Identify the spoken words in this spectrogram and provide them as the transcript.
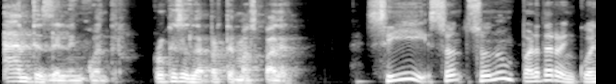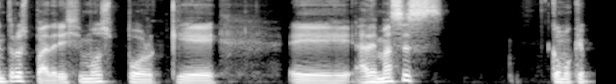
antes del encuentro. Creo que esa es la parte más padre. Sí, son, son un par de reencuentros padrísimos porque eh, además es como que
